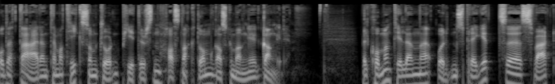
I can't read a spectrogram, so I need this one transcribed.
og dette er en tematikk som Jordan Peterson har snakket om ganske mange ganger. Velkommen til en ordenspreget, eh, svært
